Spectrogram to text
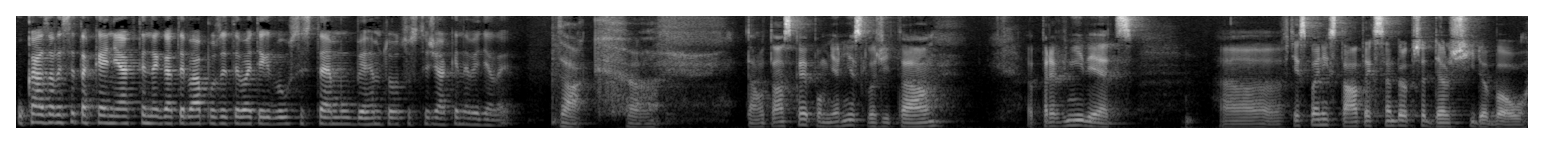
Ukázaly se také nějak ty negativa a pozitiva těch dvou systémů během toho, co jste žáky neviděli? Tak, eh, ta otázka je poměrně složitá. První věc, v těch Spojených státech jsem byl před delší dobou.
